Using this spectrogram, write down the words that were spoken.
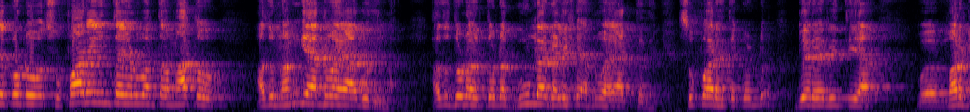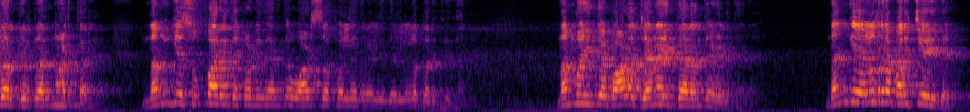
ತಗೊಂಡು ಸುಪಾರಿ ಅಂತ ಹೇಳುವಂಥ ಮಾತು ಅದು ನಮಗೆ ಅನ್ವಯ ಆಗುವುದಿಲ್ಲ. ಅದು ದೊಡ್ಡ ದೊಡ್ಡ ಗೂಂಡಗಳಿಗೆ ಅನ್ವಯ ಆಗ್ತದೆ. ಸುಪಾರಿ ತಗೊಂಡು ಬೇರೆ ರೀತಿಯ ಮರ್ಡರ್ ಗಿರ್ಡರ್ ಮಾಡ್ತಾರೆ. ನಮಗೆ ಸುಪಾರಿ ತಗೊಂಡಿದೆ ಅಂತ ವಾಟ್ಸಪ್ಪಲ್ಲಿ ಅದರಲ್ಲಿ ಇದರಲ್ಲೆಲ್ಲ ಬರೆದಿದ್ದಾರೆ. ನಮ್ಮ ಹಿಂದೆ ಭಾಳ ಜನ ಇದ್ದಾರೆ ಅಂತ ಹೇಳ್ತಾರೆ. ನನಗೆ ಎಲ್ಲರ ಪರಿಚಯ ಇದೆ.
